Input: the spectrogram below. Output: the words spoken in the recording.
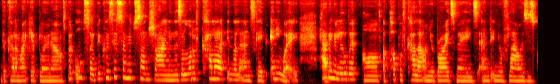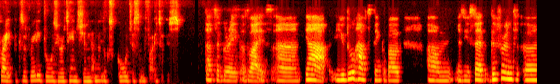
the color might get blown out. But also because there's so much sunshine and there's a lot of color in the landscape anyway, having a little bit of a pop of color on your bridesmaids and in your flowers is great because it really draws your attention and it looks gorgeous in photos. That's a great advice. And yeah, you do have to think about um, as you said, different uh,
